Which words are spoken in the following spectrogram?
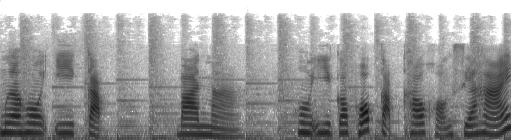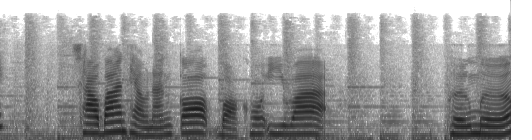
เมื่อโฮอีกลับบ้านมา โฮอีก็พบกับข้าวของเสียหาย ชาวบ้านแถวนั้นก็บอกโฮอีว่าเพิงเหมือง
